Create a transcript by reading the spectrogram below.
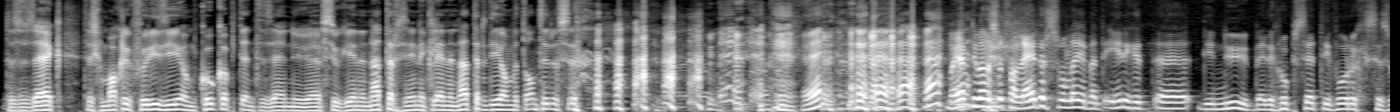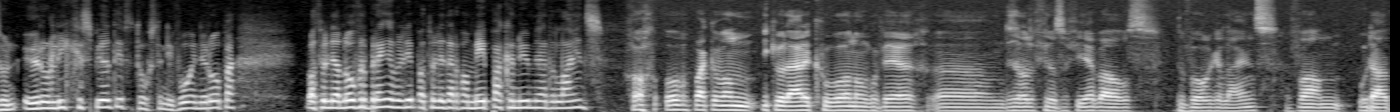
Het is dus eigenlijk, het is gemakkelijk voor Izzy om co-kapitein te zijn nu. Hij heeft zo geen netter, geen kleine netter die aan betand doet of zo. Hè? Maar je hebt nu wel een soort van leidersrol. Je bent de enige eh, die nu bij de groep zit die vorig seizoen Euroleague gespeeld heeft, het hoogste niveau in Europa. Wat wil je dan overbrengen? Wat wil je daarvan meepakken nu naar de Lions? Overpakken van, ik wil eigenlijk gewoon ongeveer eh, dezelfde filosofie hebben als de vorige Lions. Van hoe dat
